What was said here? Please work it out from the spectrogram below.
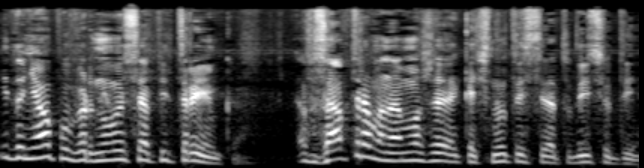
І до нього повернулася підтримка. Завтра вона може качнутися туди-сюди.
